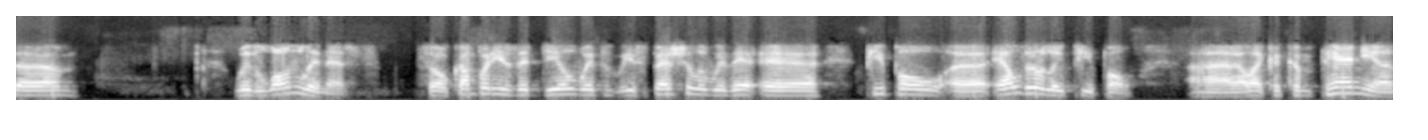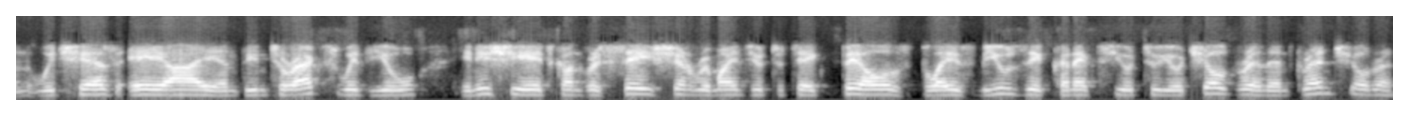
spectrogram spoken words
um, with loneliness. So companies that deal with, especially with uh, people, uh, elderly people, uh, like a companion which has AI and interacts with you, initiates conversation, reminds you to take pills, plays music, connects you to your children and grandchildren,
